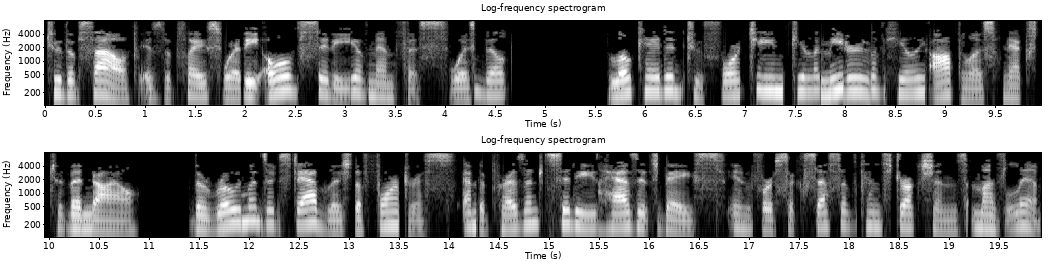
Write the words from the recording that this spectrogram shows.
to the south is the place where the old city of Memphis was built. Located to 14 kilometers of Heliopolis next to the Nile, the Romans established the fortress and the present city has its base in for successive constructions Muslim.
